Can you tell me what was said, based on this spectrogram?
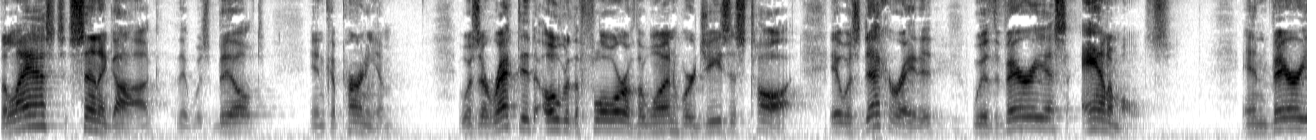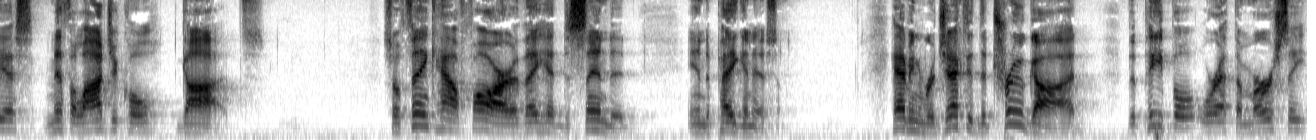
The last synagogue that was built in Capernaum was erected over the floor of the one where Jesus taught. It was decorated with various animals and various mythological gods. So think how far they had descended into paganism. Having rejected the true God, The people were at the mercy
